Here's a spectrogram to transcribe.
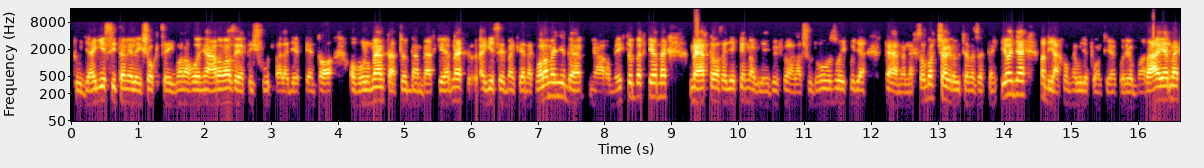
tudja egészíteni. Elég sok cég van, ahol nyáron azért is fut fel egyébként a, a volumen, tehát több embert kérnek, egész évben kérnek valamennyi, de nyáron még többet kérnek, mert az egyébként meglévő felállású dolgozóik ugye elmennek szabadságra, ütemezetten kiadják, a diákok meg ugye pont ilyenkor jobban ráérnek,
